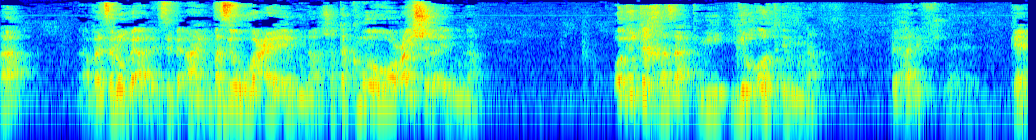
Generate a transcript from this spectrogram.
אה? אבל זה לא באלף, זה בעין. מה זה ורעה אמונה? שאתה כמו רועה של האמונה. עוד יותר חזק מלראות אמונה, באלף. כן.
